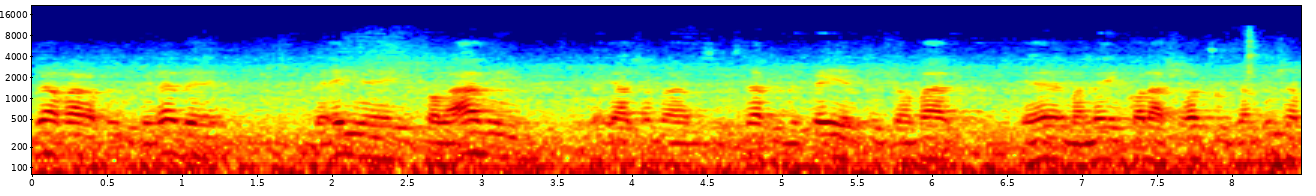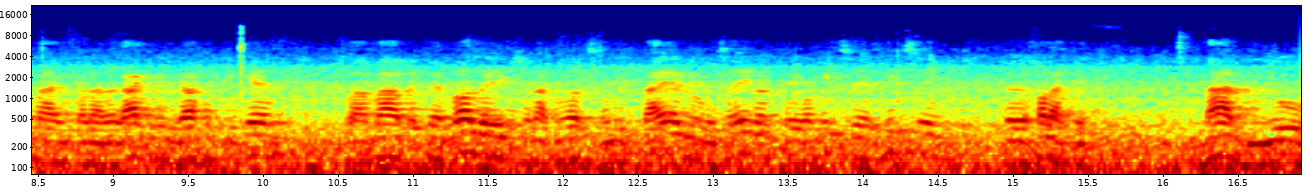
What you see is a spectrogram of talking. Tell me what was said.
זה אמר אפילו ברבה, בעיני כל העמים, היה שם סנפי בפייל, כשהוא עמד, מלא עם כל האשרוצים שעמדו שם, עם כל הרגלים, פי כן, הוא אמר בפה מולי, שאנחנו לא צריכים להתפעל, תירו מצווה, מצווה, ובכל התקן. מה הביור?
